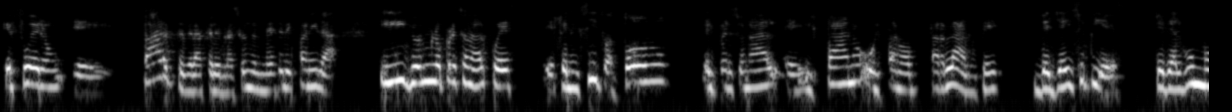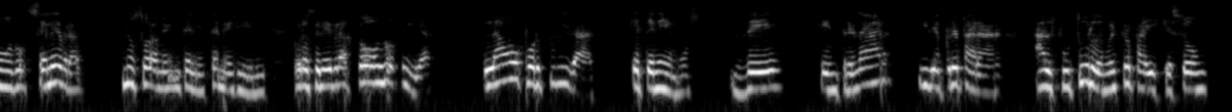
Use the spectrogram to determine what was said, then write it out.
que fueron eh, parte de la celebración del mes de la hispanidad. Y yo en lo personal, pues, eh, felicito a todo el personal hispano o hispanoparlante de JCPS, que de algún modo celebra, no solamente en este mes, Lili, pero celebra todos los días la oportunidad que tenemos de entrenar y de preparar al futuro de nuestro país, que son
